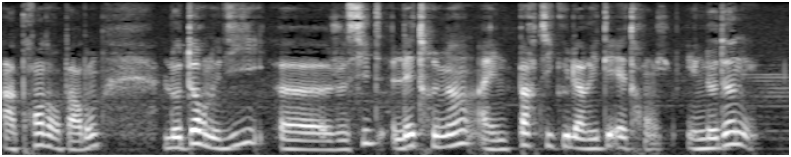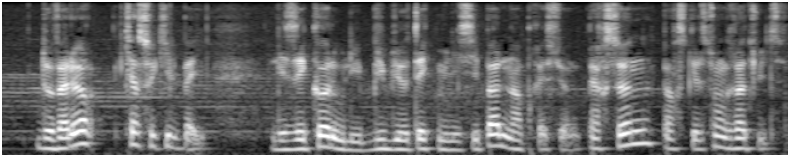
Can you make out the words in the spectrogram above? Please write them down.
apprendre pardon, l'auteur nous dit, je cite, L'être humain a une particularité étrange. Il ne donne de valeur qu'à ce qu'il paye. Les écoles ou les bibliothèques municipales n'impressionnent personne parce qu'elles sont gratuites.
